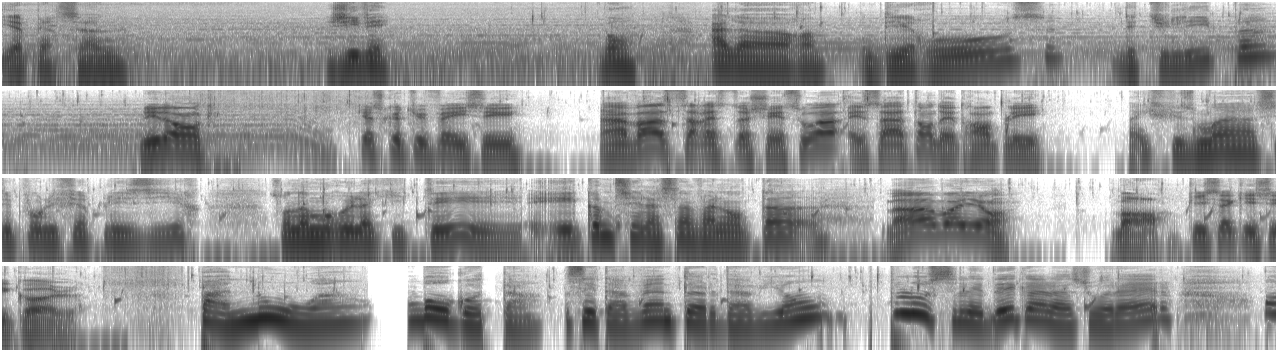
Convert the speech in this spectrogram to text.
y a personne. J'y vais. Bon, alors, des roses, des tulipes. Dis donc, qu'est-ce que tu fais ici? Un vase, ça reste chez soi et ça attend d'être rempli. Excuse-moi, c'est pour lui faire plaisir. Son amoureux l'a quitté et, et comme c'est la Saint-Valentin. Ben voyons. Bon, qui c'est qui s'y colle? Pas nous, hein. Bogota, c'est à 20 heures d'avion, plus les décalages horaires, on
